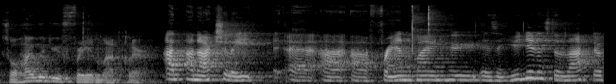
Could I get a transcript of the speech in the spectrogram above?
So how would you frame that, Claire? And, and actually, uh, a, a, friend of mine who is a unionist and an active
